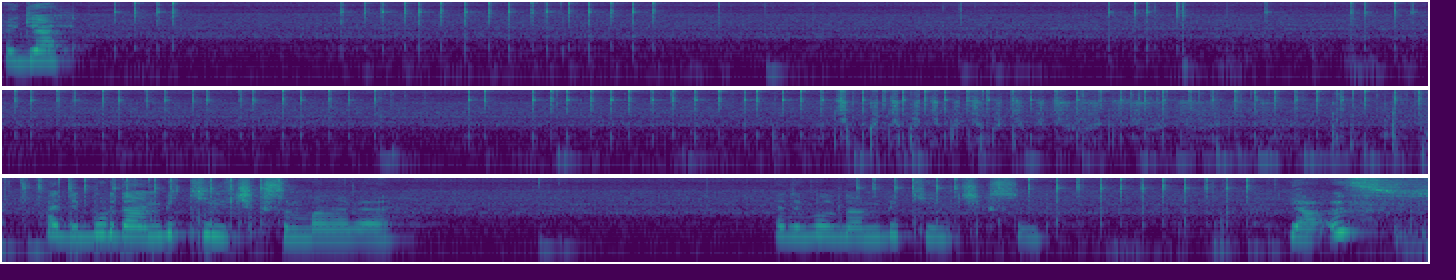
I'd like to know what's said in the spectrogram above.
Ha gel. Hadi buradan bir kill çıksın bana be. Hadi buradan bir kill çıksın. Ya öf.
